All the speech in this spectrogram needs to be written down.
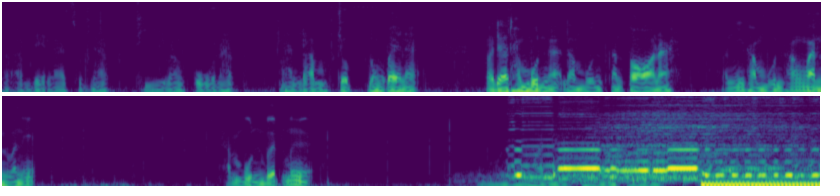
มาอัป เดตล่าสุดนะครับ ที่บางปูนะครับ งานรำจบลงไปนะก็เดี๋ยวทำบุญนะทำบุญกันต่อนะ วันนี้ทำบุญทั้งวันวันนี้ทำบุญเบิดมือทำบุญทั้งวันนะ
